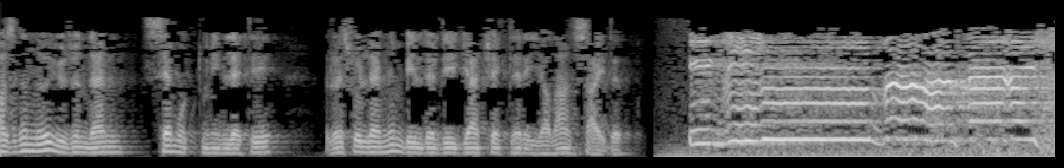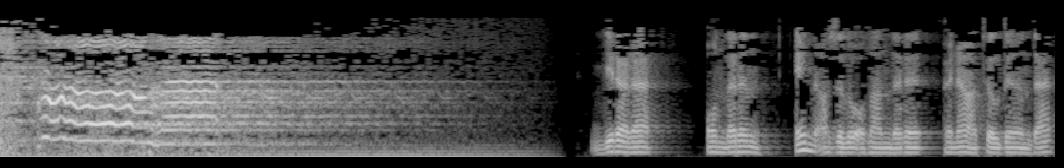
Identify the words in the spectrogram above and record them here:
Azgınlığı yüzünden Semut milleti, Resullerinin bildirdiği gerçekleri yalan saydı. إِذِ انبَعَثَ أَشْقَاهَا Bir ara onların en azılı olanları öne atıldığında,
